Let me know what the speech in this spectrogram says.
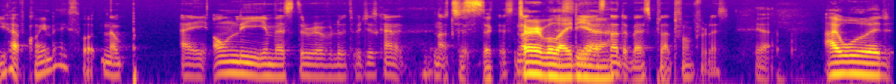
you have Coinbase? What? nope. I only invest through Revolut, which is kind of not Just a it's terrible idea. Yeah, it's not the best platform for this Yeah. I would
